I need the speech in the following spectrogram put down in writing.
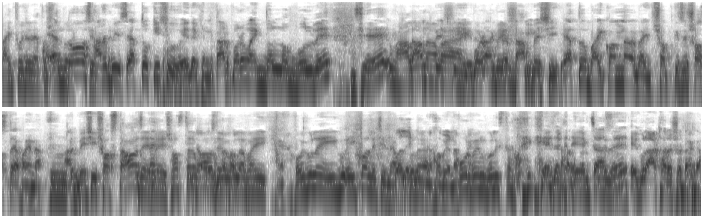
লাইট ওয়েটের এত এত সুন্দর সার্ভিস এত কিছু এই দেখেন তারপরেও একদল লোক বলবে যে ভালো দাম না বেশি প্রোডাক্টের দাম বেশি। এত ভাই কম দামে ভাই সবকিছু সস্তায় হয় না। আর বেশি সস্তা পাওয়া যায় ভাই সস্তায় কিনা পাওয়া যায় ওগুলা। ভাই হ্যাঁ। ওইগুলো এই এই কোয়ালিটি না Quality হবে না, করবেন গুলিস্তান থেকে এই দেখেন একটা আছে এগুলো আঠারোশো টাকা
